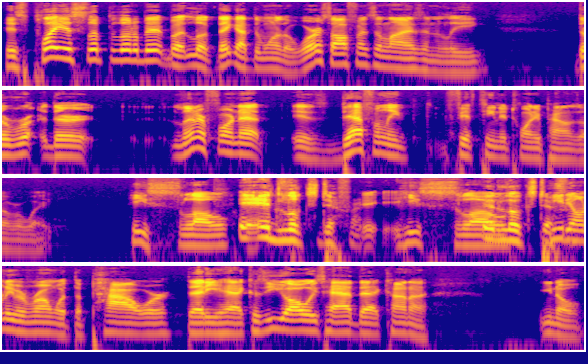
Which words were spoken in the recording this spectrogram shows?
his play has slipped a little bit, but look, they got the one of the worst offensive lines in the league. The their Leonard Fournette is definitely fifteen to twenty pounds overweight. He's slow. It, it looks different. He's slow. It looks different. He don't even run with the power that he had because he always had that kind of, you know,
